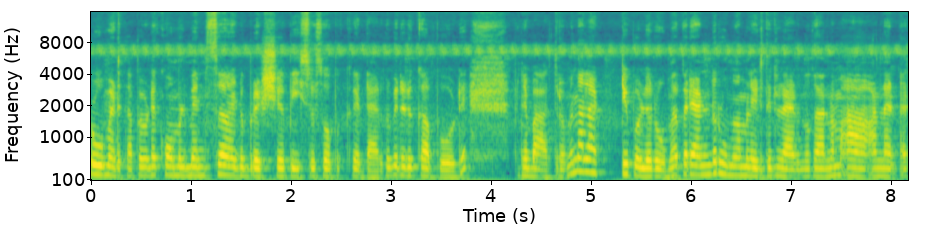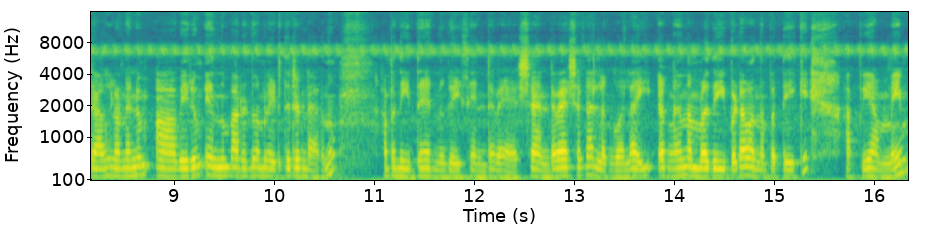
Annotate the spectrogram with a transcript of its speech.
റൂം എടുത്തത്. അപ്പോൾ ഇവിടെ കോംപ്ലിമെന്റ്സ് ആയിട്ട് ബ്രഷ് പീസ്റ്റൽ സോപ്പൊക്കെ ഉണ്ടായിരുന്നു പിന്നെ ഒരു കബോർഡ് പിന്നെ ബാത്റൂം നല്ല അടിപൊളി റൂം അപ്പോൾ രണ്ട് റൂം നമ്മൾ എടുത്തിട്ടുണ്ടായിരുന്നു. കാരണം അണ്ണൻ രാഹുൽ അണ്ണനും വരും എന്നും പറഞ്ഞിട്ട് നമ്മൾ എടുത്തിട്ടുണ്ടായിരുന്നു. അപ്പം ഇതായിരുന്നു ഗൈസ് എന്റെ വേഷം. എന്റെ വേഷം കല്ലങ്കോലായി അങ്ങനെ നമ്മൾ ഇവിടെ വന്നപ്പോഴത്തേക്ക് അപ്പയും അമ്മയും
